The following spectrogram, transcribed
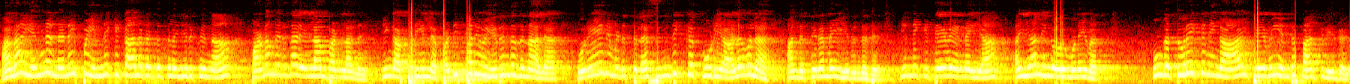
ஆனா என்ன நினைப்பு இன்னைக்கு காலகட்டத்தில் இருக்குன்னா பணம் இருந்தால் எல்லாம் பண்ணலான்னு. இங்க அப்படி இல்லை. படிப்பறிவு இருந்ததுனால ஒரே நிமிடத்துல சிந்திக்கக்கூடிய அளவுல அந்த திறமை இருந்தது. இன்னைக்கு தேவை என்ன ஐயா? ஐயா நீங்க ஒரு முனைவர். உங்க துறைக்கு நீங்க ஆள் தேவை என்று பார்க்கிறீர்கள்.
